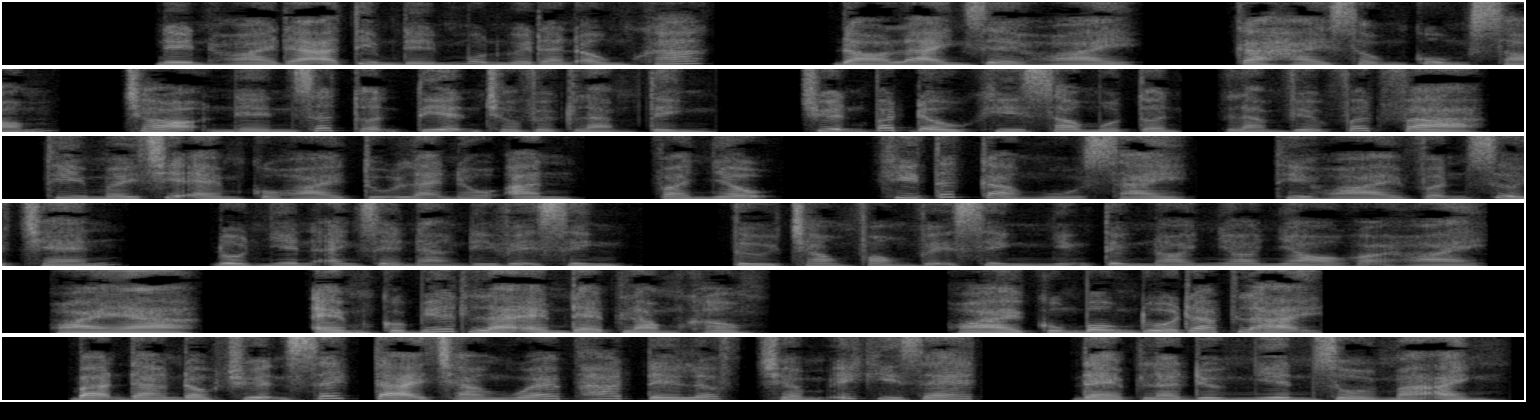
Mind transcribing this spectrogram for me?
Nên Hoài đã tìm đến một người đàn ông khác, đó là anh rể Hoài, cả hai sống cùng xóm, trọ nên rất thuận tiện cho việc làm tình. Chuyện bắt đầu khi sau một tuần làm việc vất vả, thì mấy chị em của Hoài tụ lại nấu ăn và nhậu, khi tất cả ngủ say thì Hoài vẫn rửa chén, đột nhiên anh rể nàng đi vệ sinh, từ trong phòng vệ sinh những tiếng nói nho nhỏ gọi Hoài, "Hoài à, em có biết là em đẹp lắm không?" Hoài cũng bông đùa đáp lại. Bạn đang đọc truyện sách tại trang web hdlove.xyz, đẹp là đương nhiên rồi mà anh.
